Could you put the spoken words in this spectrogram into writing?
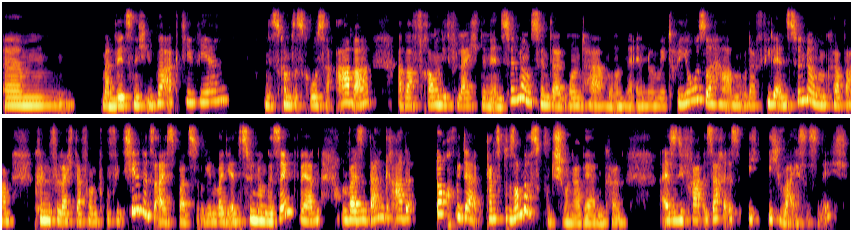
Ähm, man will es nicht überaktivieren. Und jetzt kommt das große Aber, aber Frauen, die vielleicht einen Entzündungshintergrund haben und eine Endometriose haben oder viele Entzündungen im Körper haben, können vielleicht davon profitieren, ins Eisbad zu gehen, weil die Entzündungen gesenkt werden und weil sie dann gerade doch wieder ganz besonders gut schwanger werden können. Also die Frage, Sache ist, ich, ich weiß es nicht.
